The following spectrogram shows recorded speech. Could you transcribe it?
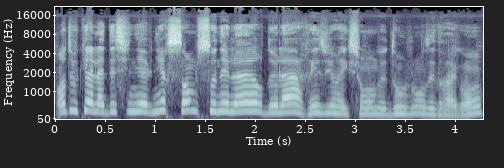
En tout cas, la décennie à venir semble sonner l'heure de la résurrection de Donjons et Dragons.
